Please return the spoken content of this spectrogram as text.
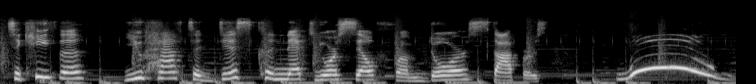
Takitha, you have to disconnect yourself from door stoppers. Woo!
